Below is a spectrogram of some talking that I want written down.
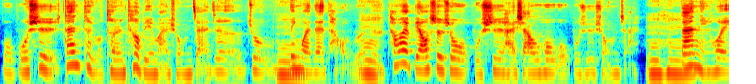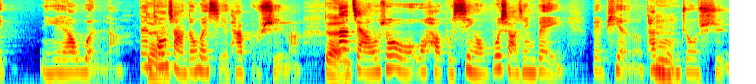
我不是，但有的人特别买凶宅，这个就另外再讨论。嗯嗯、他会标示说我不是海峡屋或我不是凶宅，嗯哼，但你会。你也要问啦，但通常都会写他不是嘛？对。那假如说我我好不幸，我不小心被被骗了，他明明就是，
